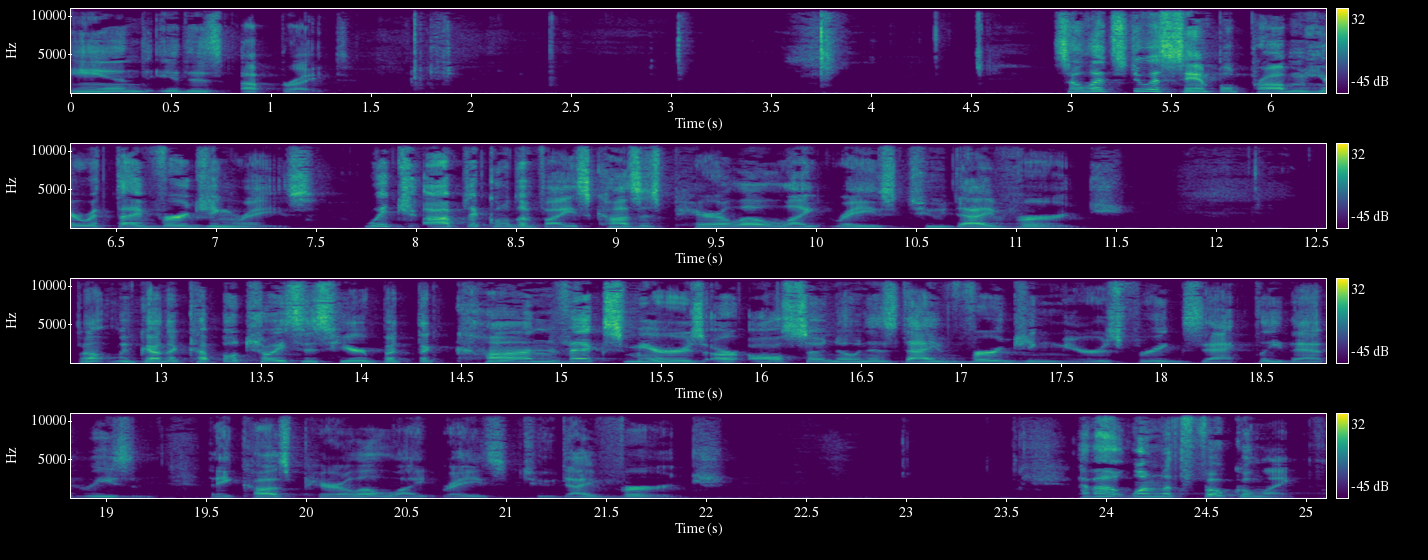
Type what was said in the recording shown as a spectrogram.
and it is upright. So let's do a sample problem here with diverging rays. Which optical device causes parallel light rays to diverge? Well, we've got a couple choices here, but the convex mirrors are also known as diverging mirrors for exactly that reason. They cause parallel light rays to diverge. How about one with focal length?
